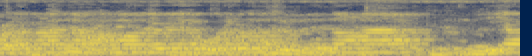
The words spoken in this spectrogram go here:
വടക്കണഞ്ഞ മഹാദേവയെ ഊരപ്പെടുന്ന നിർമ്മിത്താണ് നീയാ.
